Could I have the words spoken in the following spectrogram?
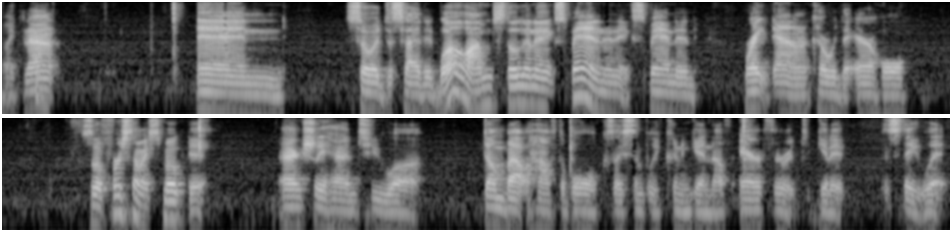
Like that. And so it decided, well, I'm still going to expand, and it expanded right down and covered the air hole so the first time I smoked it, I actually had to uh, dump out half the bowl because I simply couldn't get enough air through it to get it to stay lit.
